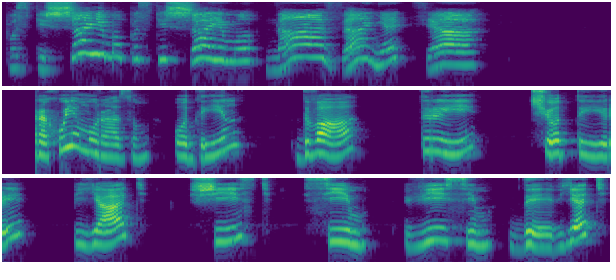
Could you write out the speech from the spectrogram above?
поспішаємо, поспішаємо на заняття. Рахуємо разом. Один, два, три, чотири, п'ять, шість, сім, вісім, дев'ять,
